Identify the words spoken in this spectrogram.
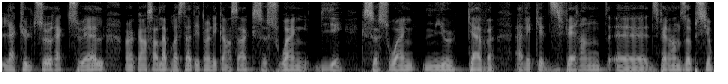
la culture actuelle, un cancer de la prostate est un des cancers qui se soigne bien, qui se soigne mieux qu'avant, avec différentes, euh, différentes options,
